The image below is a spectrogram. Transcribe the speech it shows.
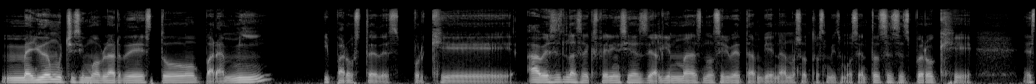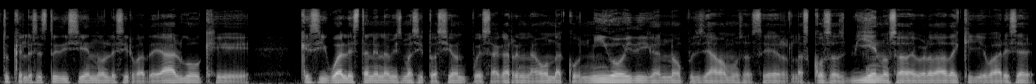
me ayuda muchísimo hablar de esto para mí y para ustedes, porque a veces las experiencias de alguien más nos sirve también a nosotros mismos. Entonces, espero que esto que les estoy diciendo les sirva de algo, que que si igual están en la misma situación, pues agarren la onda conmigo y digan, no, pues ya vamos a hacer las cosas bien, o sea, de verdad hay que llevar ese,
